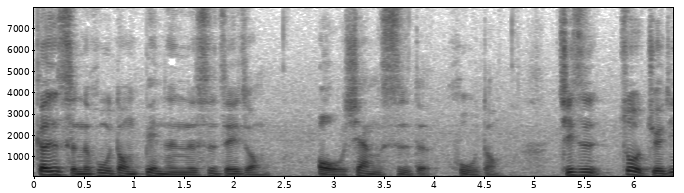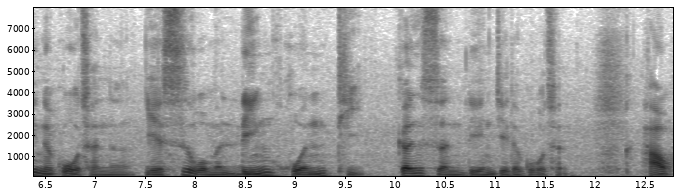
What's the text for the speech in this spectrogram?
跟神的互动变成的是这种偶像式的互动。其实做决定的过程呢，也是我们灵魂体。跟神连接的过程，好，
